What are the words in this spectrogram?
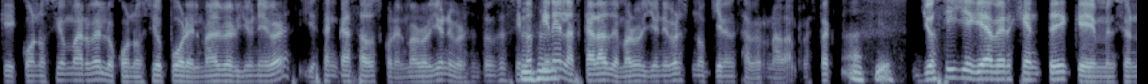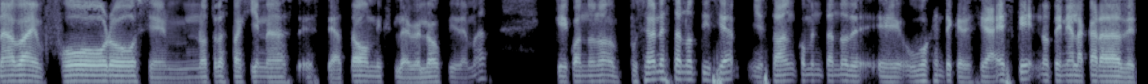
que conoció Marvel lo conoció por el Marvel Universe y están casados con el Marvel Universe. Entonces, si no uh -huh. tienen las caras de Marvel Universe, no quieren saber nada al respecto. Así es. Yo sí llegué a ver gente que mencionaba en foros, en otras páginas, este, Atomics, Level Up y demás, que cuando no, pusieron esta noticia y estaban comentando, de, eh, hubo gente que decía, es que no tenía la cara de,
